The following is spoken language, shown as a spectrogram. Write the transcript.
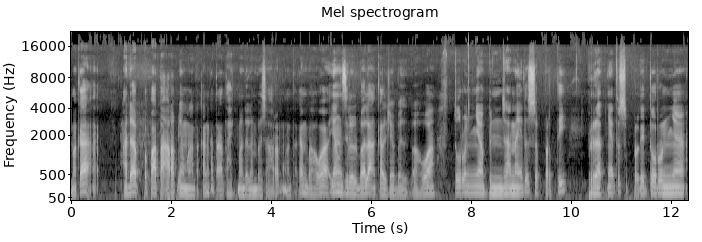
Maka ada pepatah Arab yang mengatakan kata-kata hikmah dalam bahasa Arab mengatakan bahwa yang zilul bala akal jabal bahwa turunnya bencana itu seperti beratnya itu seperti turunnya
